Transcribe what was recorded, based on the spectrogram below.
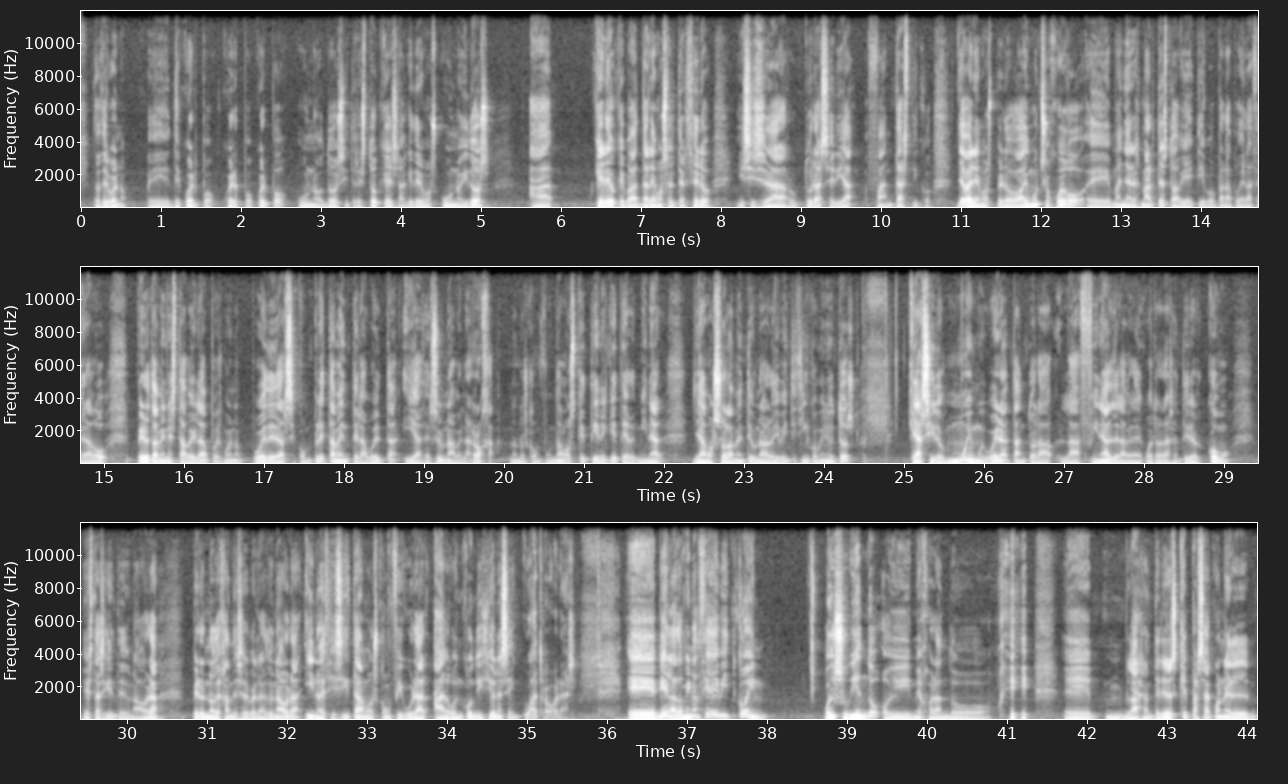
Entonces, bueno, eh, de cuerpo, cuerpo, cuerpo, uno, dos y tres toques. Aquí tenemos uno y dos. creo que daremos el tercero y si se da la ruptura sería fantástico. Ya veremos, pero hay mucho juego. Eh, mañana es martes, todavía hay tiempo para poder hacer algo, pero también esta vela, pues bueno, puede darse completamente la vuelta y hacerse una vela roja. No nos confundamos que tiene que terminar. Llevamos solamente una hora y 25 minutos que ha sido muy muy buena, tanto la, final de la vela de cuatro horas anterior como esta siguiente de una hora, pero no dejan de ser velas de una hora y necesitamos configurar algo en condiciones en cuatro horas. Eh, bien, la dominancia de Bitcoin, hoy subiendo, hoy mejorando eh, las anteriores. ¿Qué pasa con el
